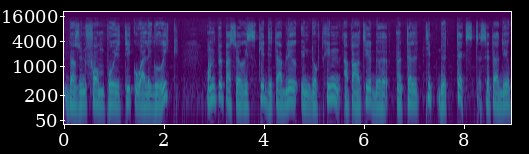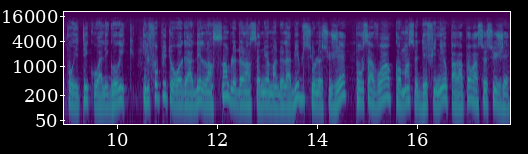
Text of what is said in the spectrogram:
dans une forme poétique ou allégorique, on ne peut pas se risquer d'établir une doctrine à partir d'un tel type de texte, c'est-à-dire poétique ou allégorique. Il faut plutôt regarder l'ensemble de l'enseignement de la Bible sur le sujet pour savoir comment se définir par rapport à ce sujet.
